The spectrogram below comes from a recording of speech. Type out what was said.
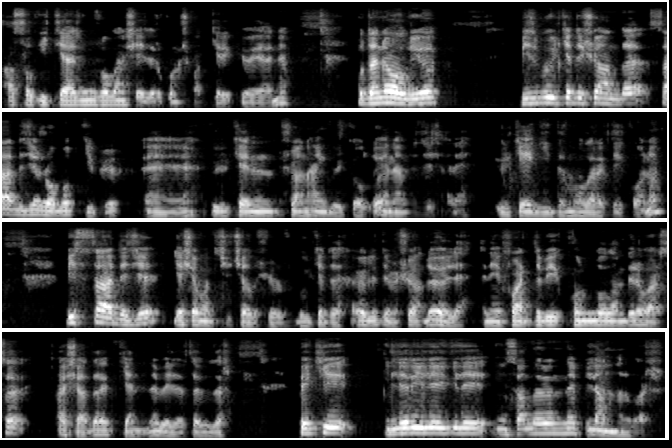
asıl ihtiyacımız olan şeyleri konuşmak gerekiyor yani. Bu da ne oluyor? Biz bu ülkede şu anda sadece robot gibi e, ülkenin şu an hangi ülke olduğu önemli değil. Hani ülkeye giydirme olarak değil konu. Biz sadece yaşamak için çalışıyoruz bu ülkede. Öyle değil mi? Şu anda öyle. Hani farklı bir konuda olan biri varsa aşağıda kendine belirtebilir. Peki ileriyle ilgili insanların ne planları var?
